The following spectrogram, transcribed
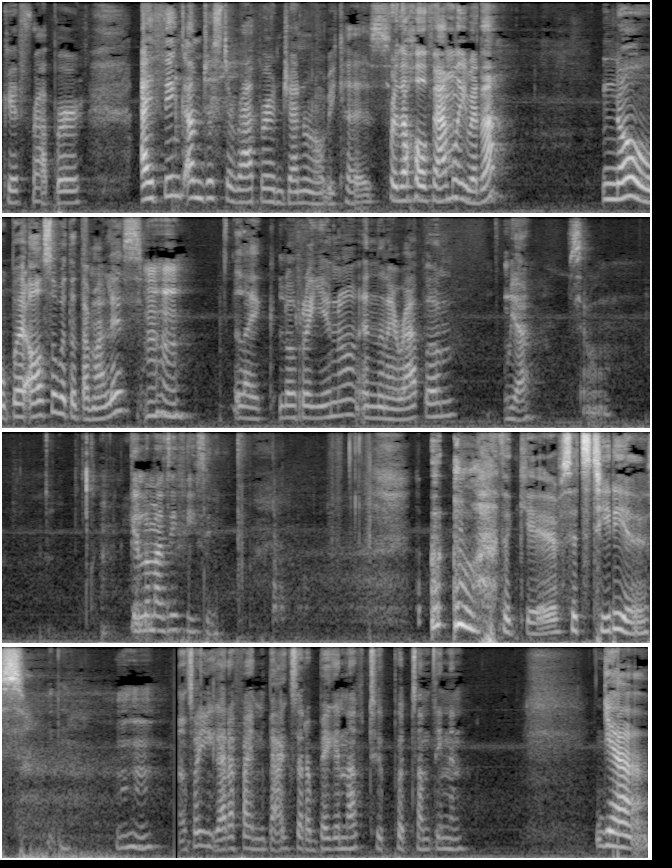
gift wrapper. I think I'm just a rapper in general because For the whole family, ¿verdad? No, but also with the tamales, Mm-hmm. like los relleno and then I wrap them. Yeah. So ¿Qué lo más difícil? the gifts, it's tedious. Mm-hmm. That's why you gotta find bags that are big enough to put something in. Yeah.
